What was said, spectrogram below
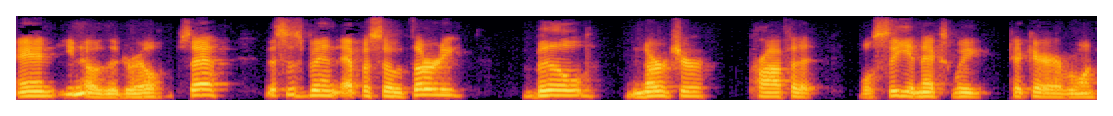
and you know the drill. Seth, this has been episode 30 Build, Nurture, Profit. We'll see you next week. Take care, everyone.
